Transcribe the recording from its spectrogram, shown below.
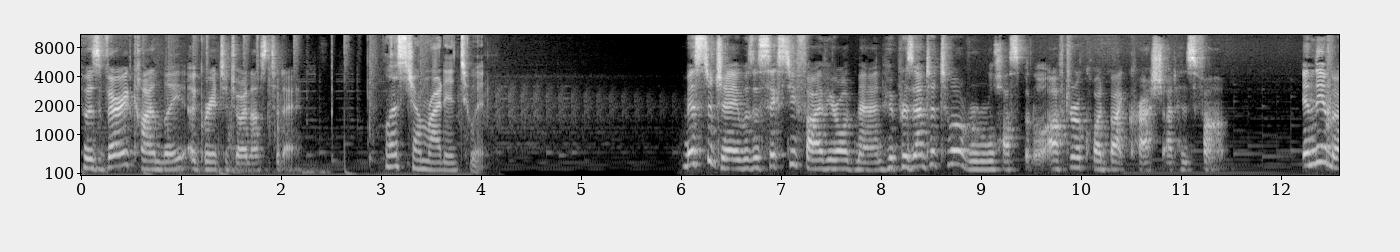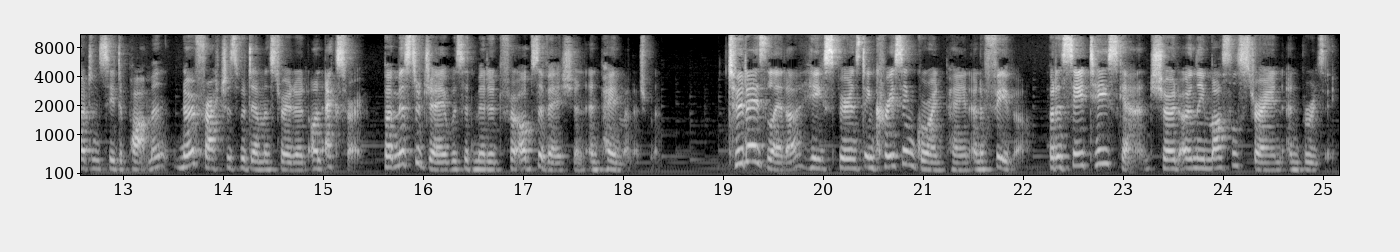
who has very kindly agreed to join us today. Let's jump right into it. Mr. J was a 65 year old man who presented to a rural hospital after a quad bike crash at his farm. In the emergency department, no fractures were demonstrated on x ray, but Mr. J was admitted for observation and pain management. Two days later, he experienced increasing groin pain and a fever, but a CT scan showed only muscle strain and bruising.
